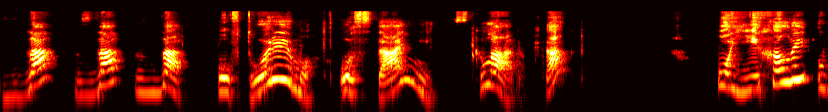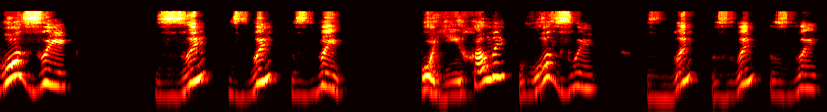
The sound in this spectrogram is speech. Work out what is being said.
За-за-за. Повторюємо останній склад. Так? Поїхали вози. З, з, з. Поїхали вози. З, з, з.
